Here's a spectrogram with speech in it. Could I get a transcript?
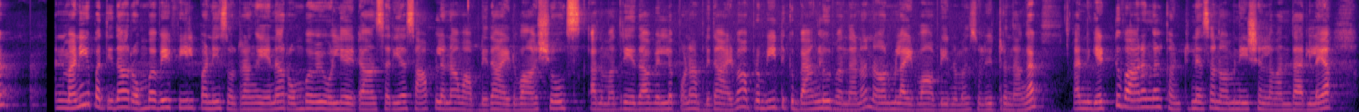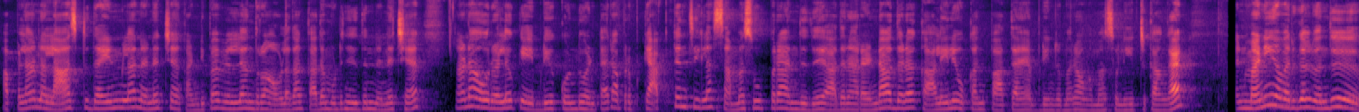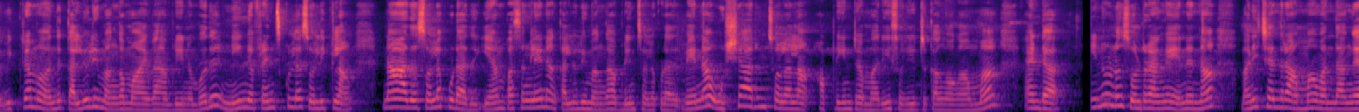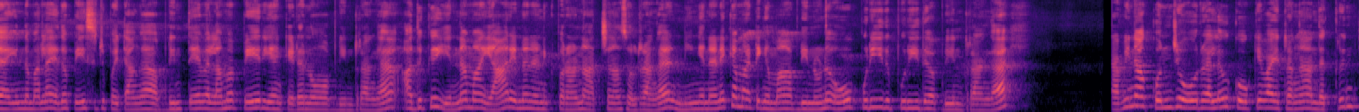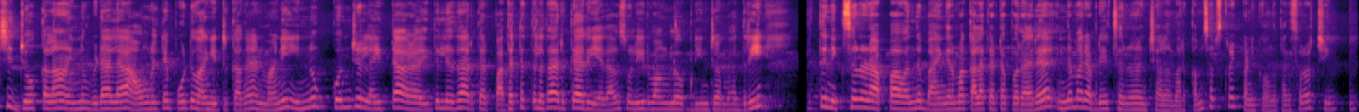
அண்ட் மணியை பற்றி தான் ரொம்பவே ஃபீல் பண்ணி சொல்கிறாங்க ஏன்னா ரொம்பவே ஒல்லி ஆகிட்டான் சரியாக சாப்பிட்லனா அவன் அப்படி தான் ஆயிடுவான். ஷோஸ் அந்த மாதிரி ஏதாவது வெளில போனால் அப்படி தான் ஆயிடுவான். அப்புறம் வீட்டுக்கு பெங்களூர் வந்தானா நார்மல் ஆயிடுவான் அப்படின்ற மாதிரி சொல்லிட்டு இருந்தாங்க. அண்ட் எட்டு வாரங்கள் கண்டினியூஸாக நாமினேஷனில் வந்தார் இல்லையா? அப்போல்லாம் நான் லாஸ்ட் டைம்லாம் நினச்சேன். கண்டிப்பாக வெளில வந்துடும் அவ்வளோதான் கதை முடிஞ்சதுன்னு நினச்சேன். ஆனால் ஓரளவுக்கு எப்படியோ கொண்டு வந்துட்டார். அப்புறம் கேப்டன்சிலாம் செம்ம சூப்பராக இருந்தது. அதை நான் ரெண்டாவது தடவை காலையிலேயே உட்காந்து பார்த்தேன் அப்படின்ற மாதிரி அவங்க அம்மா சொல்லிட்டு இருக்காங்க. அண்ட் மணி அவர்கள் வந்து விக்ரமை வந்து கல்லூரி மங்கம் ஆய்வேன் அப்படின்னும் போது நீங்கள் ஃப்ரெண்ட்ஸ்குள்ளே சொல்லிக்கலாம். நான் அதை சொல்லக்கூடாது. என் பசங்களே நான் கல்லூரி மங்கம் அப்படின்னு சொல்லக்கூடாது. வேணா உஷாருன்னு சொல்லலாம் அப்படின்ற மாதிரி சொல்லிட்டு இருக்காங்க அவங்க அம்மா. அண்ட் uh, இன்னொன்று சொல்கிறாங்க என்னென்னா மணிச்சந்திரா அம்மா வந்தாங்க. இந்த மாதிரிலாம் ஏதோ பேசிட்டு போயிட்டாங்க அப்படின்னு தேவையில்லாமல் பேர் ஏன் கெடணும்? அப்படின்றாங்க. அதுக்கு என்னம்மா யார் என்ன நினைக்க போகிறான்னு அர்ச்சனா சொல்கிறாங்க நீங்கள் நினைக்க மாட்டீங்கம்மா அப்படின்னு ஓ புரியுது புரியுது அப்படின்றாங்க. ரவினா கொஞ்சம் ஓரளவுக்கு ஓகேவாயிட்டாங்க அந்த கிரிஞ்சி ஜோக்கெல்லாம் இன்னும் விடலை. அவங்கள்ட்டே போட்டு வாங்கிட்டு இருக்காங்க. அண்ட் மணி இன்னும் கொஞ்சம் லைட்டாக இதில் தான் இருக்கார். பதட்டத்தில் தான் இருக்கார். ஏதாவது சொல்லிடுவாங்களோ அப்படின்ற மாதிரி. அடுத்து நிக்சனோட அப்பா வந்து பயங்கரமாக களை கட்ட போகிறாரு இந்த மாதிரி அப்டேட்ஸ் என்ன சேனல் மறக்காம சப்ஸ்கிரைப் பண்ணிக்கோங்க. தேங்க்ஸ் ஃபார் வாட்சிங்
